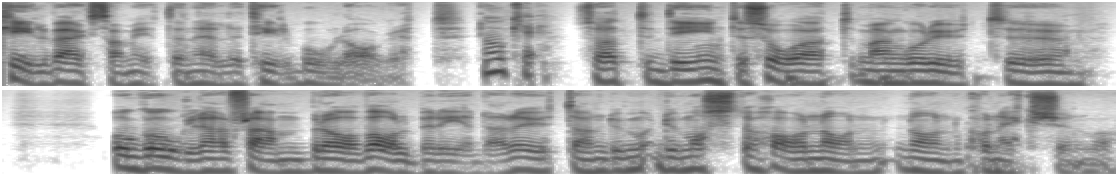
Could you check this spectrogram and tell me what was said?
till verksamheten eller till bolaget. Okay. Så att det är inte så att man går ut eh, och googlar fram bra valberedare utan du, du måste ha någon, någon connection.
